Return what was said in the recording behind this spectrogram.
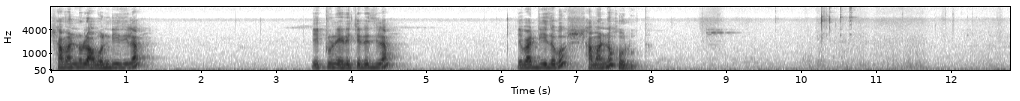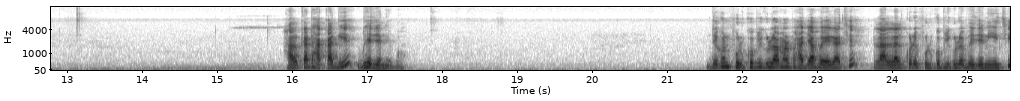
সামান্য লবণ দিয়ে দিলাম। একটু নেড়ে চেড়ে দিলাম। এবার দিয়ে দেবো সামান্য হলুদ। হালকা ঢাকা দিয়ে ভেজে নেব। দেখুন, ফুলকপিগুলো আমার ভাজা হয়ে গেছে। লাল লাল করে ফুলকপিগুলো ভেজে নিয়েছি।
